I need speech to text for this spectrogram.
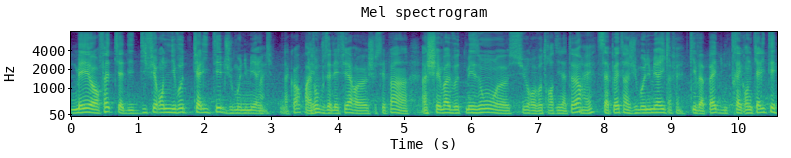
Mais euh, en fait, il y a des différents niveaux de qualité de jumeaux numériques. D'accord? Par exemple, vous allez faire, euh, je ne sais pas, un, schéma de votre maison euh, sur votre ordinateur. Ça peut être un jumeau numérique qui ne va pas être d'une très grande qualité.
